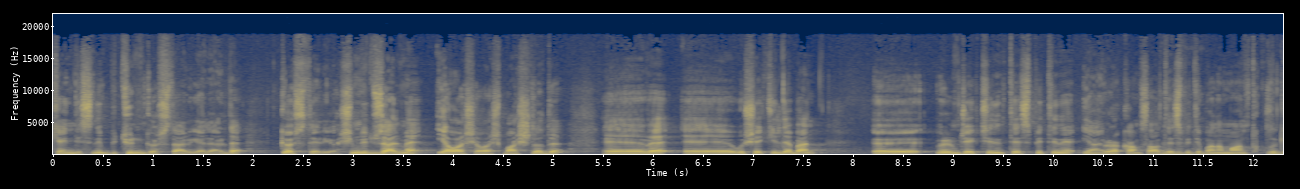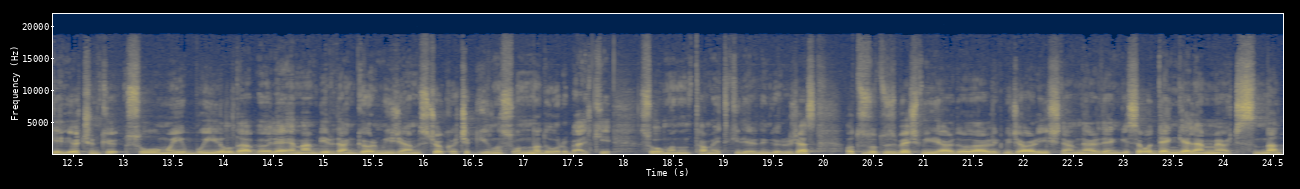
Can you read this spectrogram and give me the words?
kendisini bütün göstergelerde gösteriyor. Şimdi düzelme yavaş yavaş başladı Ee, ve e, bu şekilde ben e, örümcekçinin tespitini yani rakamsal tespiti bana mantıklı geliyor. Çünkü soğumayı bu yılda böyle hemen birden görmeyeceğimiz çok açık. Yılın sonuna doğru belki soğumanın tam etkilerini göreceğiz. 30-35 milyar dolarlık bir cari işlemler dengesi o dengelenme açısından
